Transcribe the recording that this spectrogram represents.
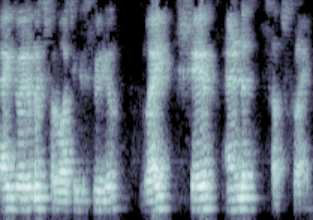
Thank you very much for watching this video. Like, share and subscribe.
